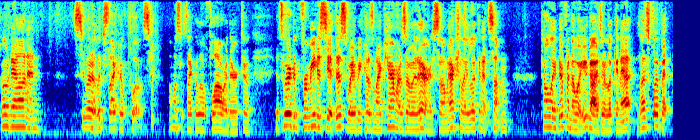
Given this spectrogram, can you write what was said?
go down and see what it looks like up close. Almost looks like a little flower there, too. It's weird to, for me to see it this way because my camera's over there, so I'm actually looking at something totally different than what you guys are looking at. Let's flip it.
